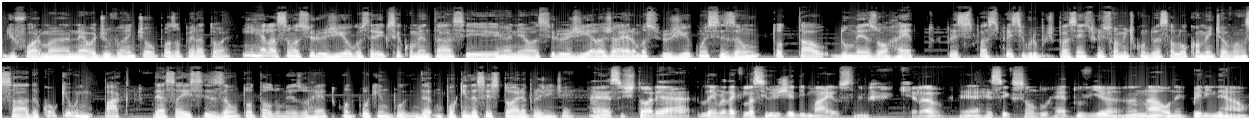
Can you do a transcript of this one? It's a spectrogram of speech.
de forma neoadjuvante ou pós-operatória. Em relação à cirurgia, eu gostaria que você comentasse, Raniel, a cirurgia ela já era uma cirurgia com excisão total do mesorreto para esse, grupo de pacientes, principalmente com doença localmente avançada, qual que é o impacto dessa excisão total do mesorreto? Conta um pouquinho, um pouquinho dessa história pra gente aí. É, essa história lembra daquela cirurgia de Miles, lembra? que era é, a ressecção do reto via anal, né, perineal,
